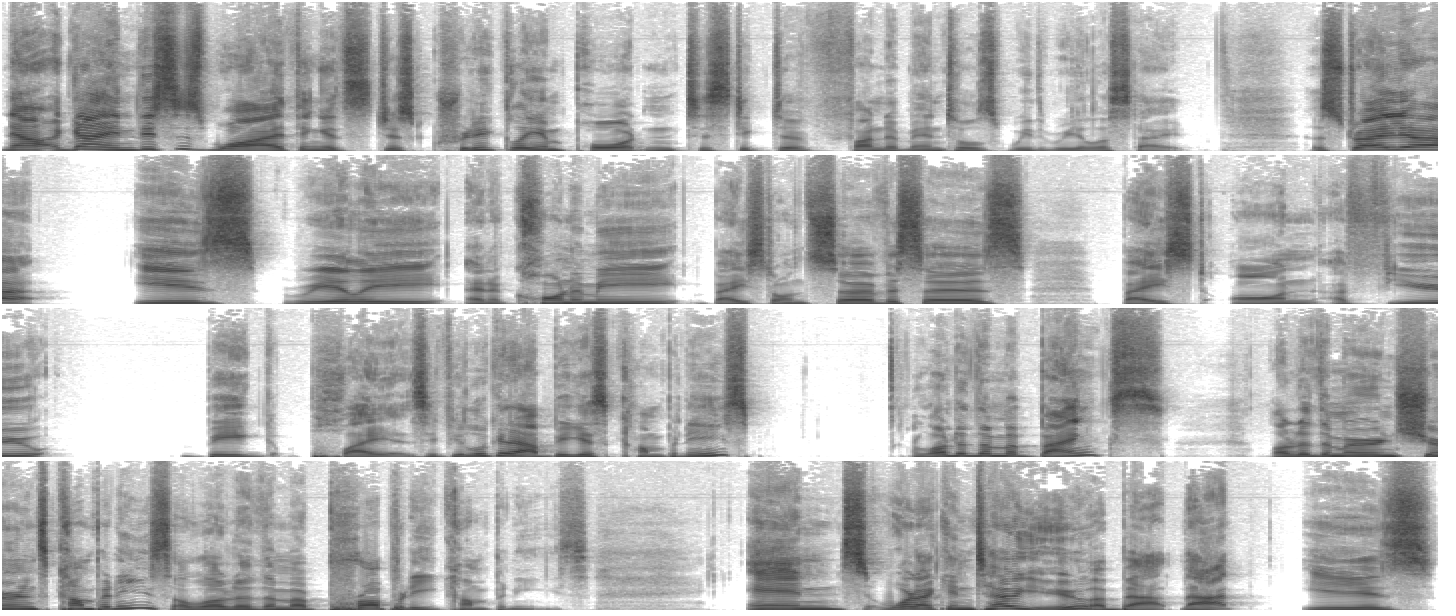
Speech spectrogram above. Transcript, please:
Now, again, this is why I think it's just critically important to stick to fundamentals with real estate. Australia is really an economy based on services, based on a few big players. If you look at our biggest companies, a lot of them are banks, a lot of them are insurance companies, a lot of them are property companies. And what I can tell you about that is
